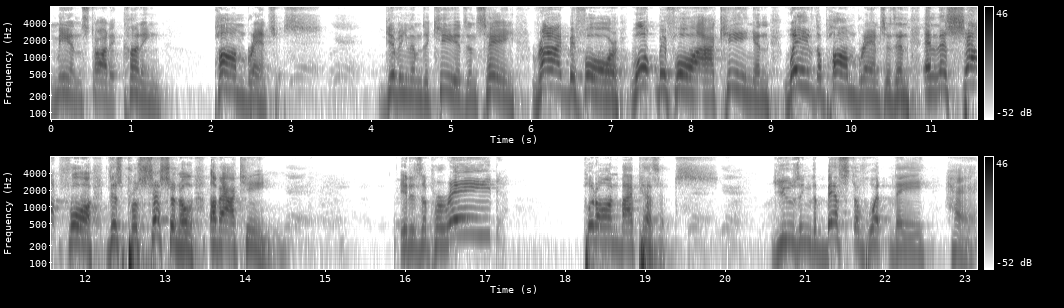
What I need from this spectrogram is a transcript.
men started cutting palm branches, giving them to kids and saying, Ride before, walk before our king, and wave the palm branches, and, and let's shout for this processional of our king. It is a parade put on by peasants, using the best of what they had.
